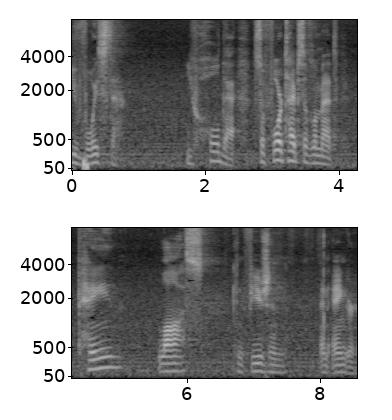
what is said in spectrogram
You voice that. You hold that. So, four types of lament pain, loss, confusion, and anger.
